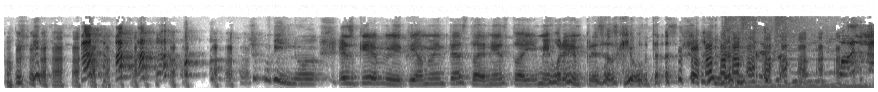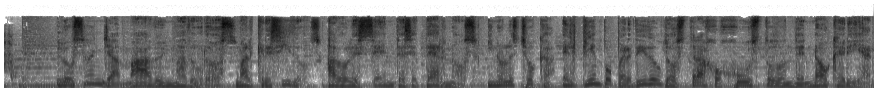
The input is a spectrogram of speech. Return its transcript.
No, es que definitivamente hasta en esto hay mejores empresas que otras. Los han llamado inmaduros, malcrecidos, adolescentes eternos, y no les choca. El tiempo perdido los trajo justo donde no querían,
